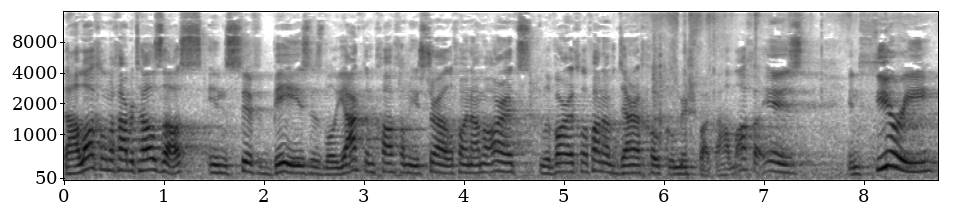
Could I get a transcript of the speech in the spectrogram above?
The Halach al tells us in Sif Beis is Lo Yakdam Chacham Yisrael Lefon Am Haaretz Levarich Lefanav Derech Choku Mishpat. The halacha is, in theory,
